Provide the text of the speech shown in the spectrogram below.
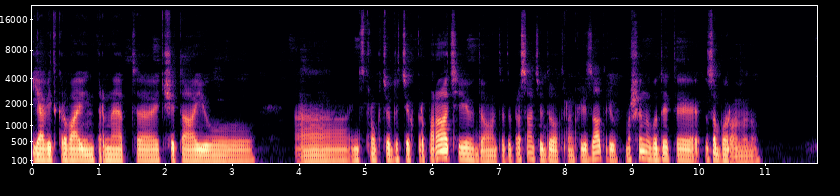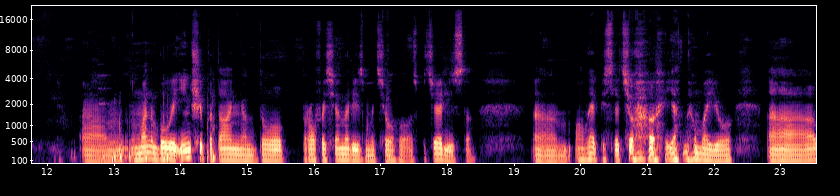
Я відкриваю інтернет, е, читаю а, інструкцію до цих препаратів, до антидепресантів, до транквілізаторів. Машину водити заборонено. Ем, у мене були інші питання до професіоналізму цього спеціаліста. Ем, але після цього, я думаю, а,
